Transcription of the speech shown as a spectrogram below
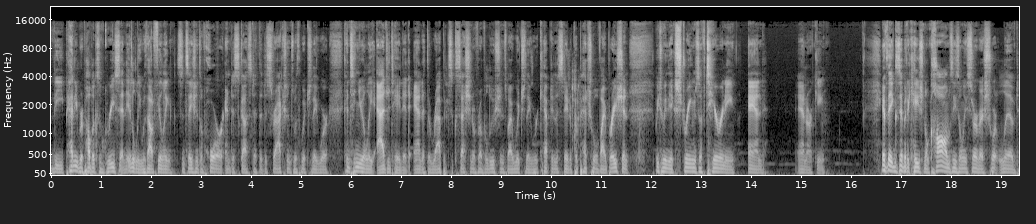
the petty republics of Greece and Italy without feeling sensations of horror and disgust at the distractions with which they were continually agitated and at the rapid succession of revolutions by which they were kept in a state of perpetual vibration between the extremes of tyranny and anarchy. If they exhibit occasional calms, these only serve as short lived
